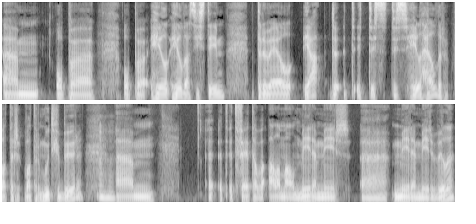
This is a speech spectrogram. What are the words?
Um, op, uh, op uh, heel, heel dat systeem. Terwijl, ja, de, het, is, het is heel helder wat er, wat er moet gebeuren. Mm -hmm. um, het, het, feit dat we allemaal meer en meer, uh, meer, en meer willen,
